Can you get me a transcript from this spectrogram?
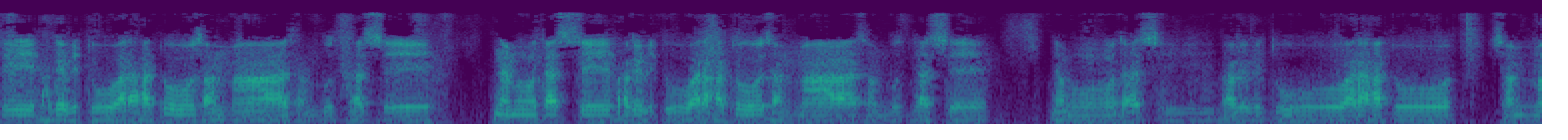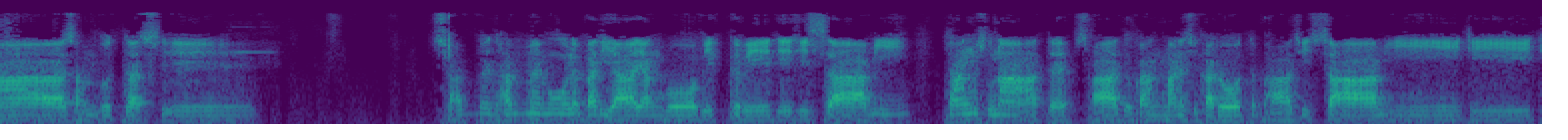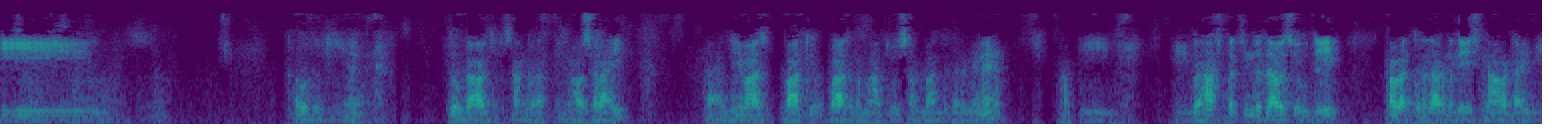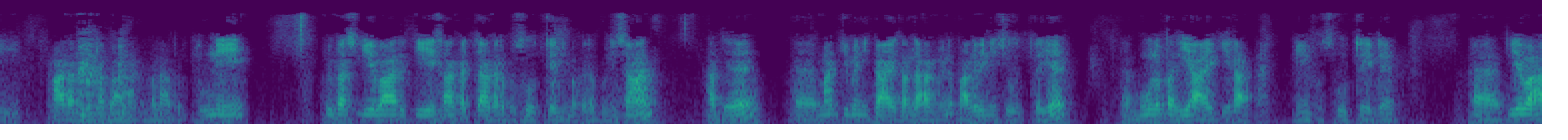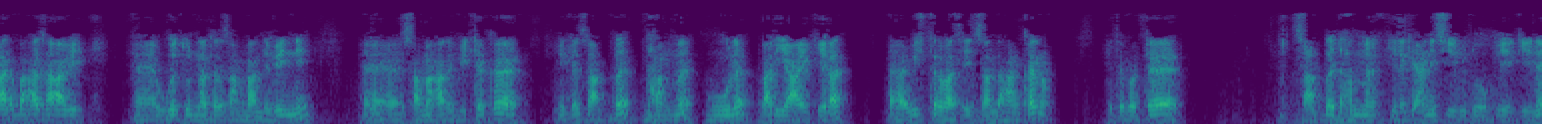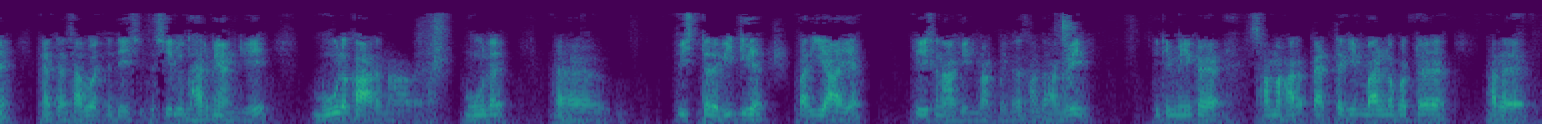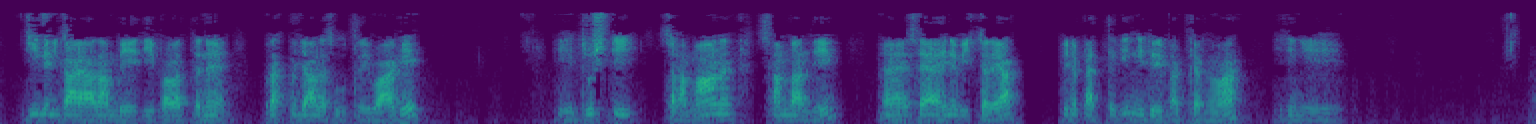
තස්සේ භගවතු වරහතෝ සම්මා සම්බුද්දස්සේ. නමෝ තස්සේ භගවතු වරහතෝ සම්මා සම්බුද්දස්සේ. නමෝ තස්සේ භගවතු වරහතෝ සම්මා සම්බුද්දස්සේ. ශබ්ද ධම්ම මූල පරියායං වෝ භික්ඛවේ දේශිස්සාමි. තං සුනාත සාදුකං මනසිකරෝත් භාසිස්සාමි තීති. කෞරණීය යෝගාචර සංග්‍රහයෙන් අවසරයි? නිවාස පාත්‍ය පාදක මාතු සම්බන්ධ කරගෙන අපි මේ බ්‍රහස්පතින්ද දවසේ උදේ පවත්වන ධර්ම දේශනාවටයි මේ ආරම්භය ලබා ගන්න බලාපොරොත්තු වෙන්නේ විපස්සී වාරිතියේ සාකච්ඡා කරපු සූත්‍රය නිම කරපු නිසා අද මජ්ක්‍ධිම නිකායේ සඳහන් වෙන පළවෙනි සූත්‍රය මූලපරියාය කියලා මේ සූත්‍රයේට ව්‍යවහාර භාෂාවේ උගතුන් අතර සම්බන්ධ වෙන්නේ සමහර විටක මේක සබ්බ ධම්ම මූල පරියාය කියලා විස්තර වශයෙන් සඳහන් කරනවා. එතකොට සබ්බ ධම්ම කියලා කියන්නේ සීල ලෝකයේ තියෙන නැත්නම් සරුවත්න දේශිත සීල ධර්මයන්ගේ මූල කාරණාව. මූල විස්තර විදිය පරියාය දේශනා කිරීමක් වෙන සඳහන් වෙන්නේ. ඉතින් මේක සමහර පැත්තකින් බලනකොට අර ජීවනිකාය ආරම්භයේදී පවත්තන බ්‍රහ්මජාල සූත්‍රේ වාගේ ඒ දෘෂ්ටි සහ මාන සම්බන්ධයෙන් සෑහෙන විස්තරයක් වෙන පැත්තකින් ඉදිරිපත් කරනවා. ඉතින් මේ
